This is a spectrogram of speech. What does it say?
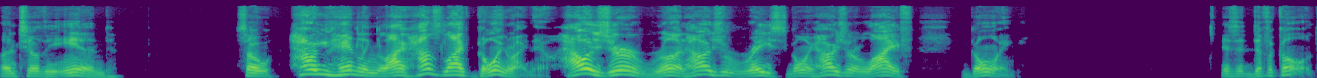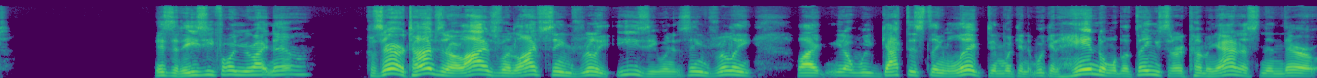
until the end so, how are you handling life? How's life going right now? How is your run? How is your race going? How is your life going? Is it difficult? Is it easy for you right now? Because there are times in our lives when life seems really easy, when it seems really like you know we've got this thing licked and we can we can handle the things that are coming at us. And then there are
